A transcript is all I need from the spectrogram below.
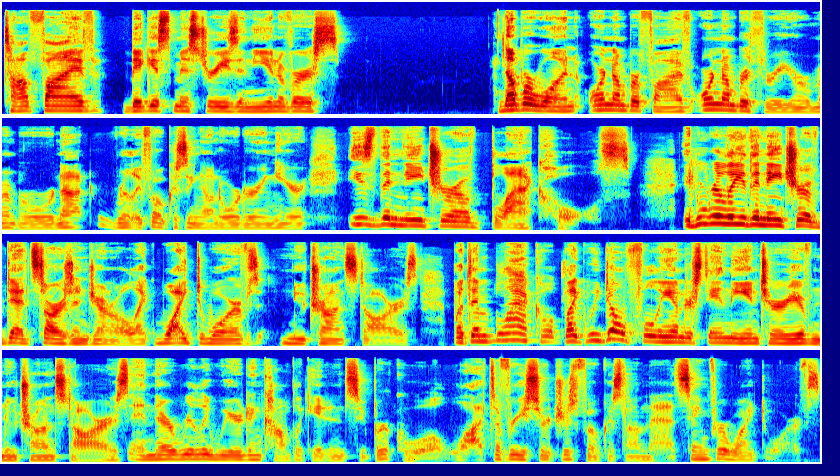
top five biggest mysteries in the universe number one or number five or number three, or remember, we're not really focusing on ordering here, is the nature of black holes. And really the nature of dead stars in general, like white dwarfs, neutron stars. But then black holes, like we don't fully understand the interior of neutron stars, and they're really weird and complicated and super cool. Lots of researchers focused on that. Same for white dwarfs.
